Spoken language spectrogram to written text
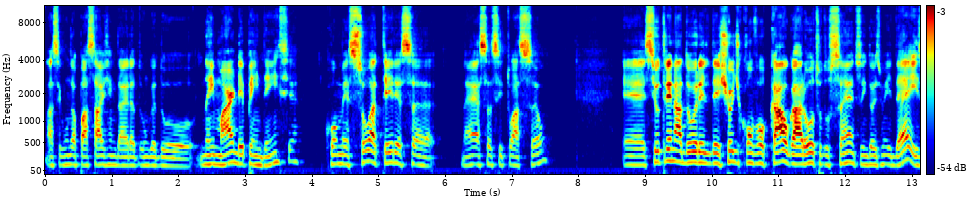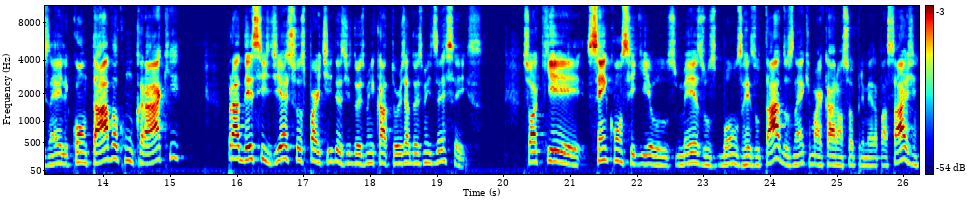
a segunda passagem da era Dunga do Neymar dependência. Começou a ter essa, né, essa situação. É, se o treinador ele deixou de convocar o garoto do Santos em 2010, né, ele contava com o craque para decidir as suas partidas de 2014 a 2016. Só que sem conseguir os mesmos bons resultados, né, que marcaram a sua primeira passagem,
